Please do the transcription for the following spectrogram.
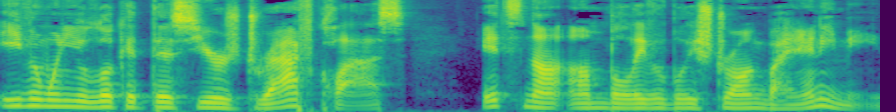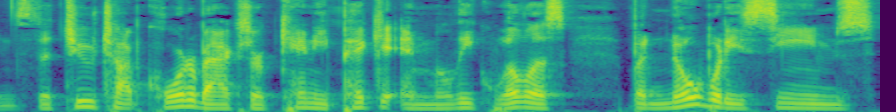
even when you look at this year's draft class, it's not unbelievably strong by any means. The two top quarterbacks are Kenny Pickett and Malik Willis, but nobody seems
